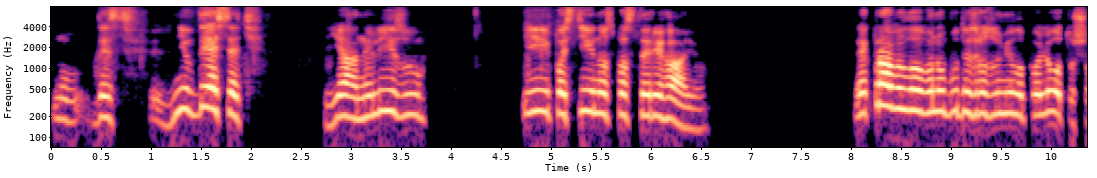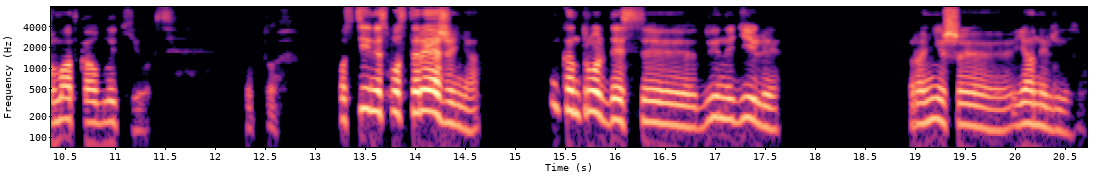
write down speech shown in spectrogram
ну, десь днів 10 я не лізу і постійно спостерігаю. Як правило, воно буде зрозуміло по льоту, що матка облетілась. Тобто, постійне спостереження. Ну, Контроль десь е, дві неділі. Раніше я не лізу.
